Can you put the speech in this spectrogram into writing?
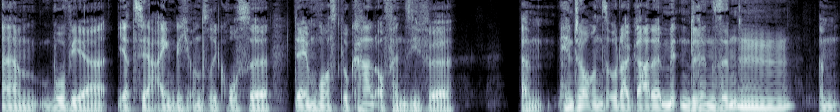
ähm, wo wir jetzt ja eigentlich unsere große Delmenhorst Lokaloffensive ähm, hinter uns oder gerade mittendrin sind, Mhm. ähm,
